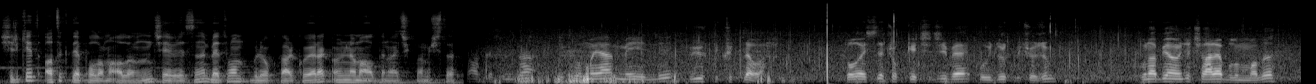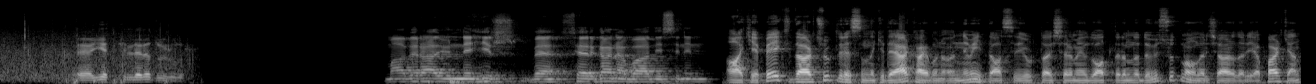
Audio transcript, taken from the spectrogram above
şirket atık depolama alanının çevresine beton bloklar koyarak önlem aldığını açıklamıştı. arkasında yıkılmaya meyilli büyük bir kütle var. Dolayısıyla çok geçici ve uyduruk bir çözüm. Buna bir an önce çare bulunmalı, e, yetkililere duyurulur. Maverayün Nehir ve Fergana Vadisi'nin AKP iktidarı Türk lirasındaki değer kaybını önleme iddiasıyla yurttaşlara mevduatlarında döviz tutmamaları çağrıları yaparken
